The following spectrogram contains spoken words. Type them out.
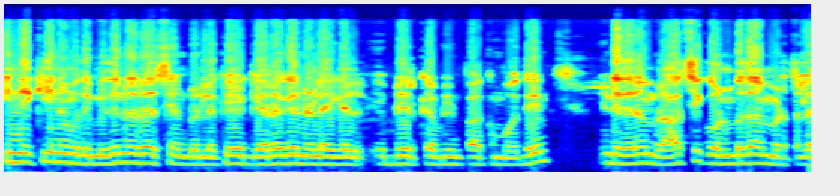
இன்னைக்கு நமது மிதுன ராசி என்பர்களுக்கு கிரக நிலைகள் எப்படி இருக்கு அப்படின்னு பார்க்கும்போது இந்த தினம் ராசிக்கு ஒன்பதாம் இடத்துல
